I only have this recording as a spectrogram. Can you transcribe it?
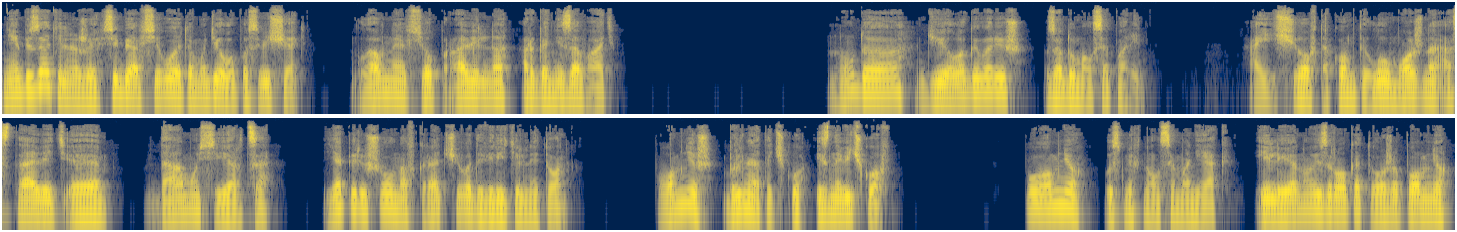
Не обязательно же себя всего этому делу посвящать. Главное все правильно организовать. «Ну да, дело, говоришь», – задумался парень. «А еще в таком тылу можно оставить, э, даму сердца, я перешел на вкрадчиво доверительный тон. «Помнишь брюнеточку из новичков?» «Помню», — усмехнулся маньяк. «И Лену из Рока тоже помню».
